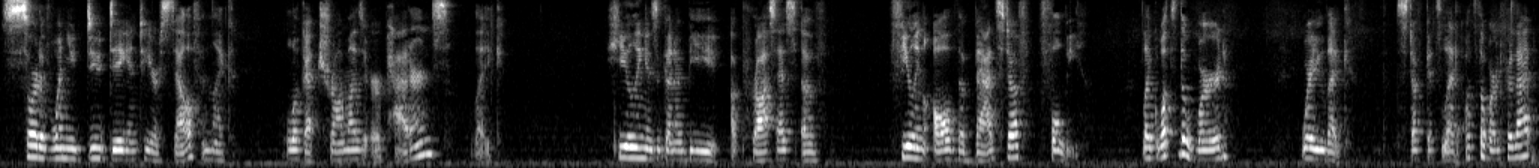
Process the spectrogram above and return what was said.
sort of when you do dig into yourself and like look at traumas or patterns, like healing is going to be a process of feeling all the bad stuff fully. Like what's the word where you like stuff gets let what's the word for that?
